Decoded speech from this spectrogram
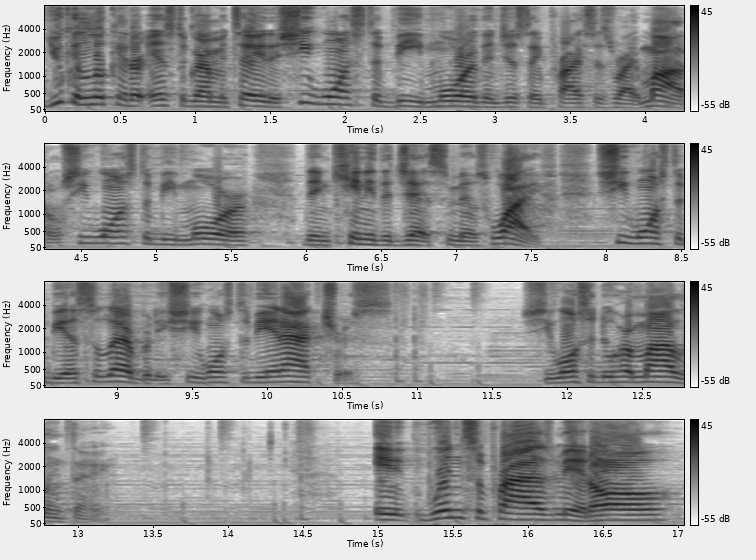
you can look at her Instagram and tell you that she wants to be more than just a Price is Right model. She wants to be more than Kenny the Jet Smith's wife. She wants to be a celebrity. She wants to be an actress. She wants to do her modeling thing. It wouldn't surprise me at all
